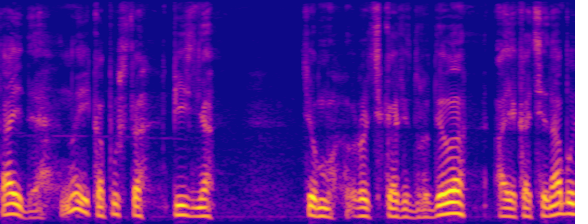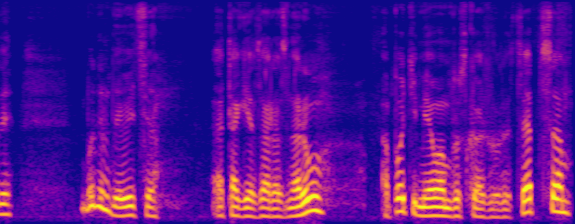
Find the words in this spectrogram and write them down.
Та йде. Ну і капуста пізня. В цьому році, каже, зродила. А яка ціна буде? Будемо дивитися. А так я зараз нарву, а потім я вам розкажу рецепт сам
